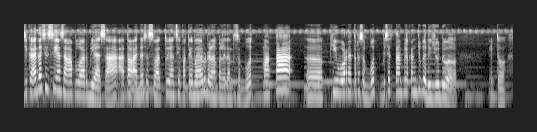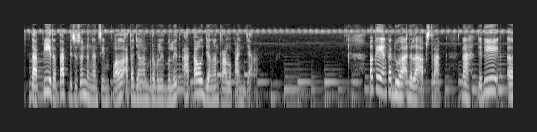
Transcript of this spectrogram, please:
jika ada sisi yang sangat luar biasa atau ada sesuatu yang sifatnya baru dalam penelitian tersebut, maka e, keywordnya tersebut bisa ditampilkan juga di judul. Itu, tapi tetap disusun dengan simpel atau jangan berbelit-belit atau jangan terlalu panjang. Oke, yang kedua adalah abstrak. Nah, jadi e,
